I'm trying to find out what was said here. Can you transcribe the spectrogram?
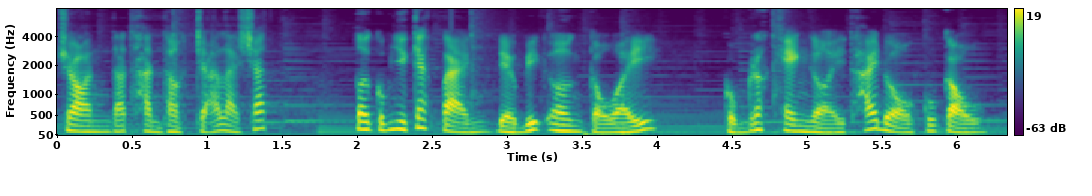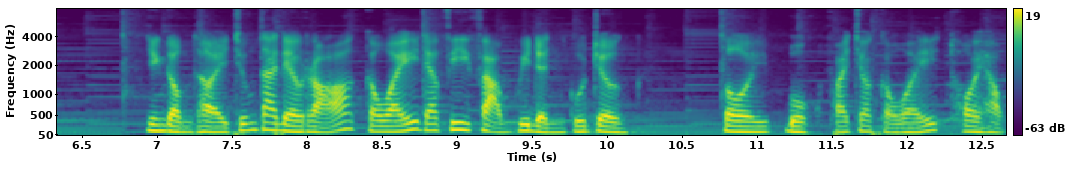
John đã thành thật trả lại sách. Tôi cũng như các bạn đều biết ơn cậu ấy, cũng rất khen ngợi thái độ của cậu. Nhưng đồng thời chúng ta đều rõ cậu ấy đã vi phạm quy định của trường. Tôi buộc phải cho cậu ấy thôi học.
